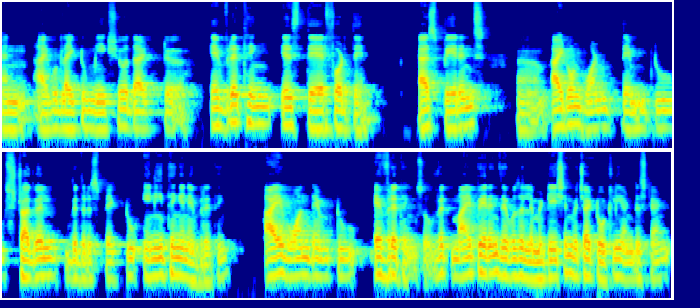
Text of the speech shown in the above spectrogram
And i would like to make sure that uh, everything is there for them. As parents um, i don't want them to struggle with respect to anything and everything. I want them to everything. So with my parents there was a limitation which i totally understand.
